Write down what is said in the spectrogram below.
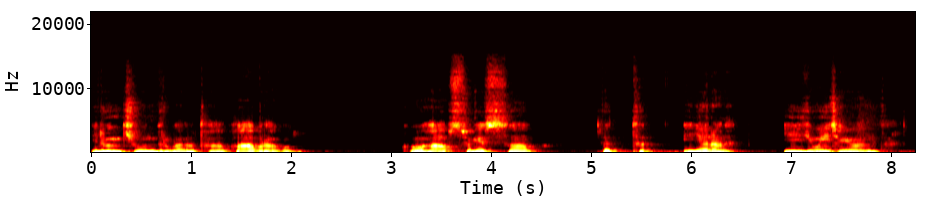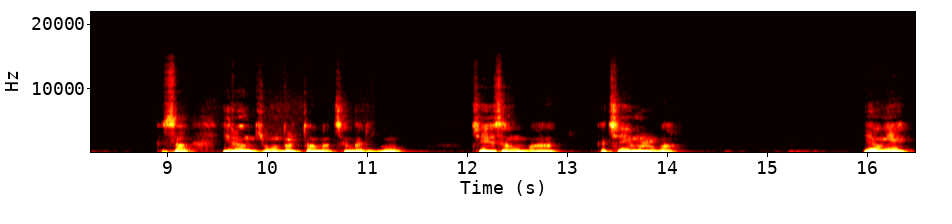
이런 기운들과도 다 화합을 하고 그 화합 속에서 이렇듯 인연하는 이 기운이 작용합니다. 그래서 이런 기운들 또한 마찬가지고 재성과 그러니까 재물과 영예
